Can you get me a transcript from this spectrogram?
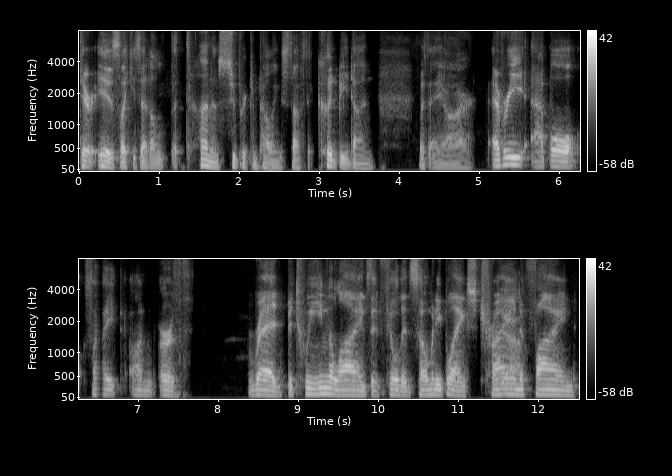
there is, like you said, a, a ton of super compelling stuff that could be done with AR. Every Apple site on earth read between the lines and filled in so many blanks trying Yeah. to find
